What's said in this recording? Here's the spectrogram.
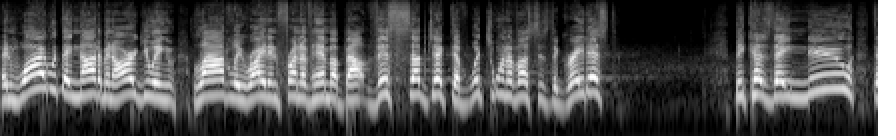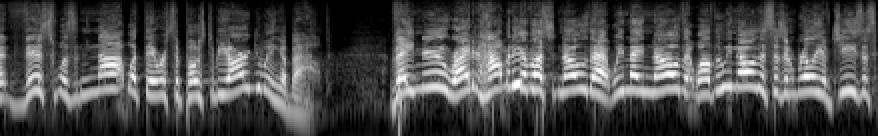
And why would they not have been arguing loudly right in front of him about this subject of which one of us is the greatest? Because they knew that this was not what they were supposed to be arguing about. They knew, right? And how many of us know that? We may know that, well, do we know this isn't really of Jesus,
